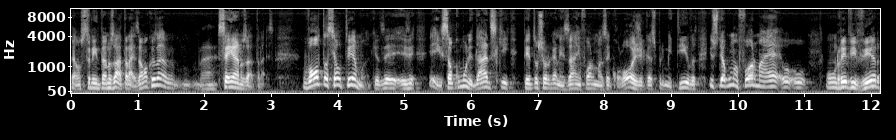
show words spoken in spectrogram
há uns 30 anos atrás, é uma coisa 100 anos atrás volta-se ao tema. Quer dizer, são comunidades que tentam se organizar em formas ecológicas, primitivas. Isso, de alguma forma, é um reviver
